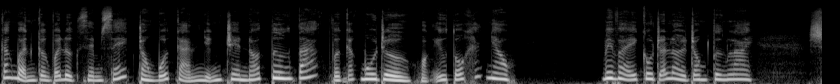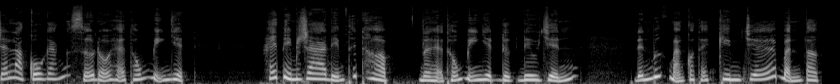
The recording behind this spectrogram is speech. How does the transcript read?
Căn bệnh cần phải được xem xét trong bối cảnh những gen đó tương tác với các môi trường hoặc yếu tố khác nhau. Vì vậy, câu trả lời trong tương lai sẽ là cố gắng sửa đổi hệ thống miễn dịch. Hãy tìm ra điểm thích hợp nơi hệ thống miễn dịch được điều chỉnh đến mức bạn có thể kiềm chế bệnh tật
